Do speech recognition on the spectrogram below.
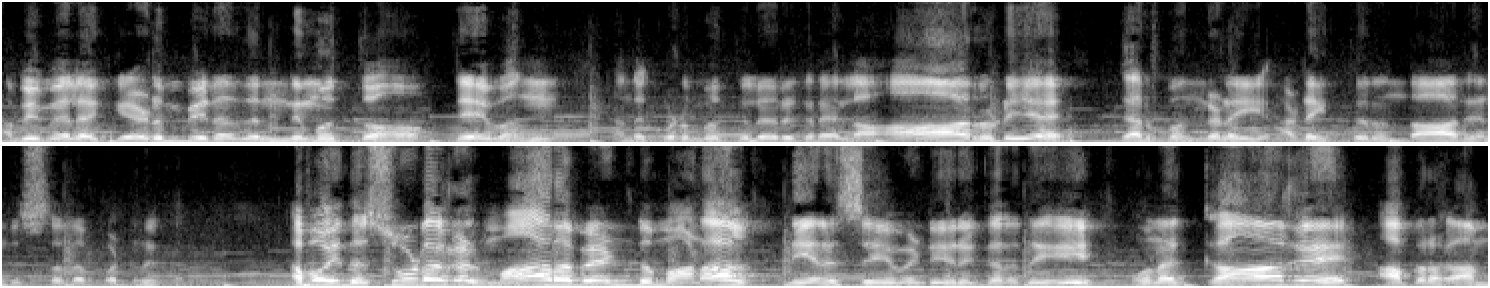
அபிமேலைக்கு எழும்பினதன் நிமித்தம் தேவன் அந்த குடும்பத்தில் இருக்கிற எல்லாருடைய கர்ப்பங்களை அடைத்திருந்தார் என்று சொல்லப்பட்டிருக்கிறார் அப்போ இந்த சூழல்கள் மாற வேண்டுமானால் நீ என்ன செய்ய வேண்டி இருக்கிறது உனக்காக ஆபரகாம்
